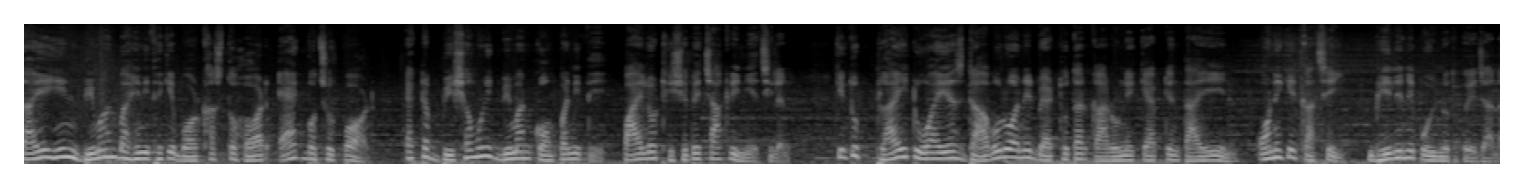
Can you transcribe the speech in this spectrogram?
তাইইন বিমান বাহিনী থেকে বরখাস্ত হওয়ার এক বছর পর একটা বেসামরিক বিমান কোম্পানিতে পাইলট হিসেবে চাকরি নিয়েছিলেন। কিন্তু ফ্লাইট ওয়াইএস ডাবল ওয়ানের ব্যর্থতার কারণে ক্যাপ্টেন তাইন অনেকের কাছেই ভিলেনে পরিণত হয়ে যান।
